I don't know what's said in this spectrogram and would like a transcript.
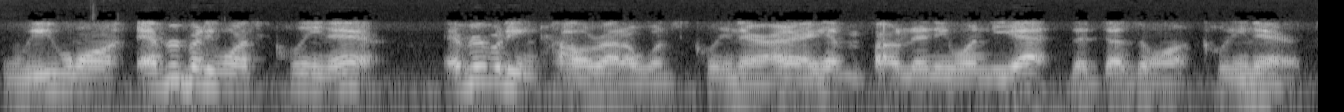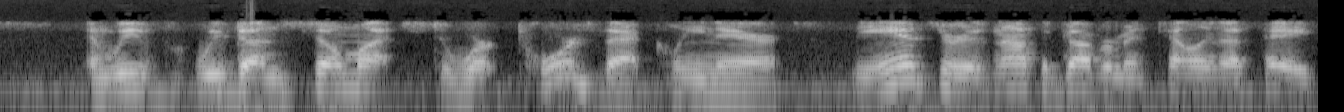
we want everybody wants clean air. Everybody in Colorado wants clean air. I, I haven't found anyone yet that doesn't want clean air and we've we've done so much to work towards that clean air. The answer is not the government telling us, "Hey,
